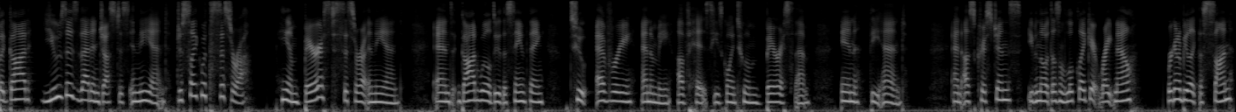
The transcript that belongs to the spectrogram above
But God uses that injustice in the end, just like with Sisera. He embarrassed Sisera in the end. And God will do the same thing to every enemy of his. He's going to embarrass them in the end. And us Christians, even though it doesn't look like it right now, we're going to be like the sun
